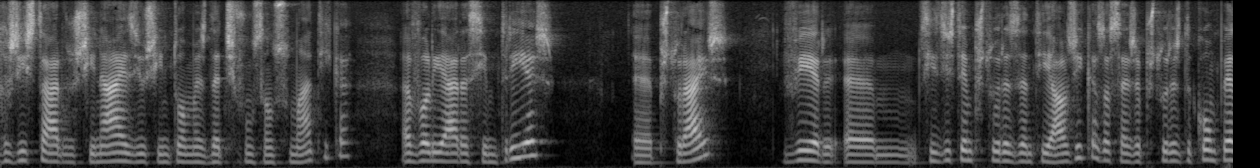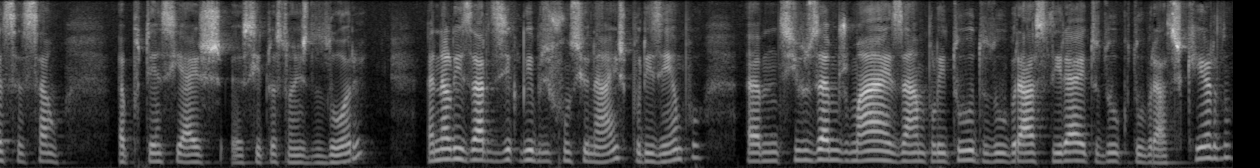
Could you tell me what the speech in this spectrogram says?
registar os sinais e os sintomas da disfunção somática, avaliar assimetrias uh, posturais, ver um, se existem posturas antiálgicas, ou seja, posturas de compensação a potenciais uh, situações de dor, analisar desequilíbrios funcionais, por exemplo, um, se usamos mais a amplitude do braço direito do que do braço esquerdo,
